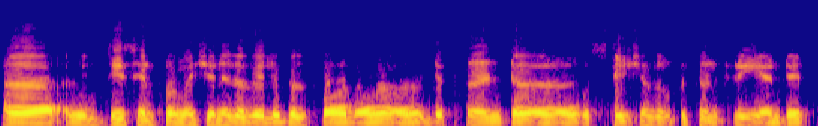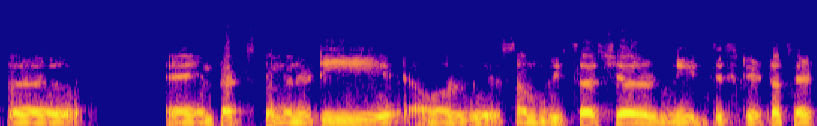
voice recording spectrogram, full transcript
Uh, I mean, this information is available for different stations of the country and if impacts community or some researcher need this data set,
